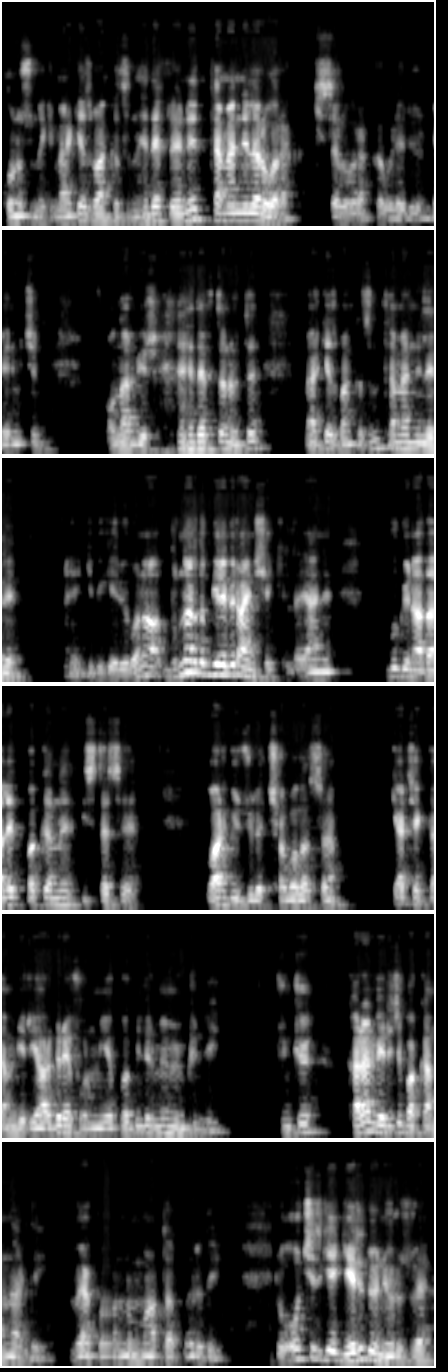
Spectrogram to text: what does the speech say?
konusundaki Merkez Bankası'nın hedeflerini temenniler olarak, kişisel olarak kabul ediyorum. Benim için onlar bir hedeften öte Merkez Bankası'nın temennileri e, gibi geliyor bana. Bunlar da birebir aynı şekilde. Yani bugün Adalet Bakanı istese, var gücüyle çabalasa gerçekten bir yargı reformu yapabilir mi? Mümkün değil. Çünkü karar verici bakanlar değil veya konunun muhatapları değil. O çizgiye geri dönüyoruz ve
